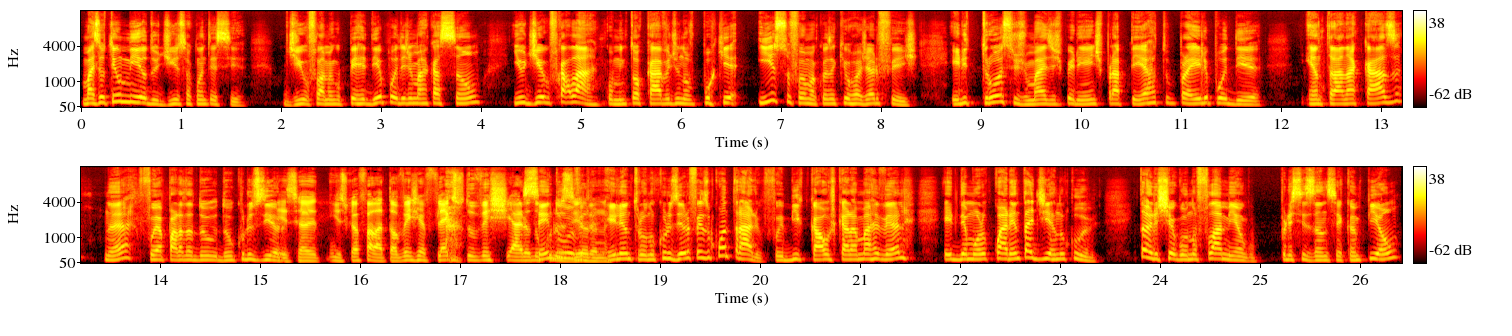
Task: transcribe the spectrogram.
Mas eu tenho medo disso acontecer. De o Flamengo perder poder de marcação e o Diego ficar lá, como intocável de novo. Porque isso foi uma coisa que o Rogério fez. Ele trouxe os mais experientes para perto para ele poder entrar na casa, né? Foi a parada do, do Cruzeiro. Isso, é, isso que eu ia falar. Talvez reflexo do vestiário do Sem Cruzeiro, dúvida. né? Ele entrou no Cruzeiro e fez o contrário. Foi bicar os caras mais velhos. Ele demorou 40 dias no clube. Então ele chegou no Flamengo precisando ser campeão,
